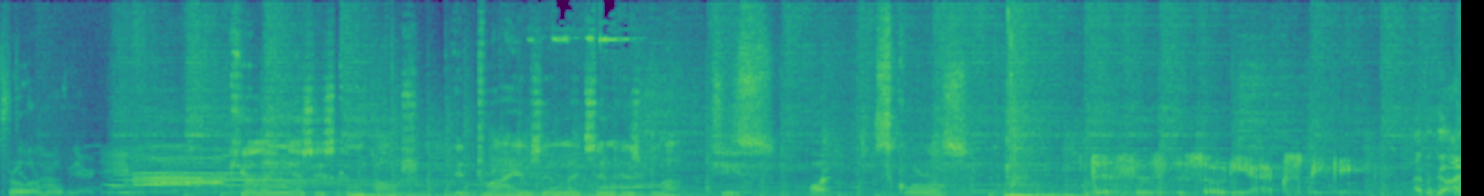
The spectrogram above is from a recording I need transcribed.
thriller movie. Killing is his compulsion. It drives him, it's in his blood. Jeez. What? Squirrels. This is the Zodiac speaking. I've begun.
